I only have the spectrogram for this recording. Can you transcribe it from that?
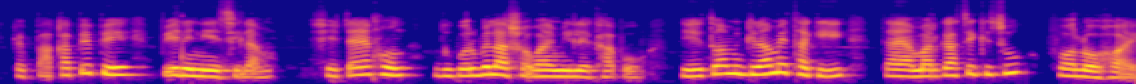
একটা পাকা পেঁপে পেরে নিয়েছিলাম। সেটা এখন দুপুরবেলা সবাই মিলে খাব। যেহেতু আমি গ্রামে থাকি, তাই আমার গাছে কিছু ফলও হয়।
